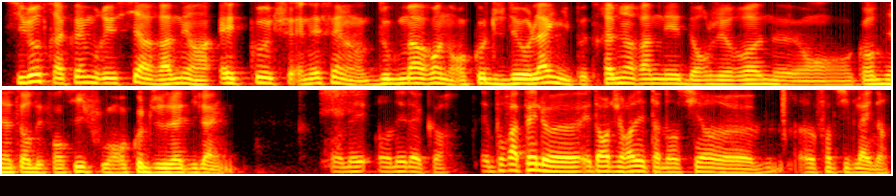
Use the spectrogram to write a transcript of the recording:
Si l'autre a quand même réussi à ramener un head coach NFL, un Doug Maron en coach de O-line, il peut très bien ramener Dorgeron euh, en coordinateur défensif ou en coach de la D-line. On est, on est d'accord. Et pour rappel, euh, Edward Giron est un ancien euh, offensive line. Hein.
